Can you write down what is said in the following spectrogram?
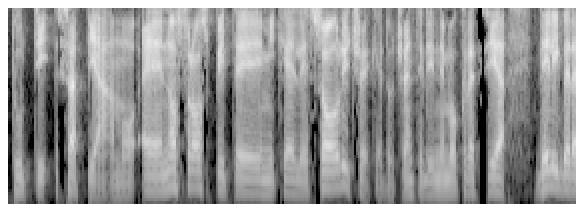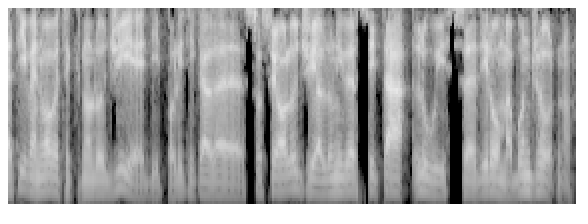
tutti sappiamo. È nostro ospite Michele Sorice, che è docente di democrazia deliberativa e nuove tecnologie e di political sociology all'Università LUIS di Roma. Buongiorno.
